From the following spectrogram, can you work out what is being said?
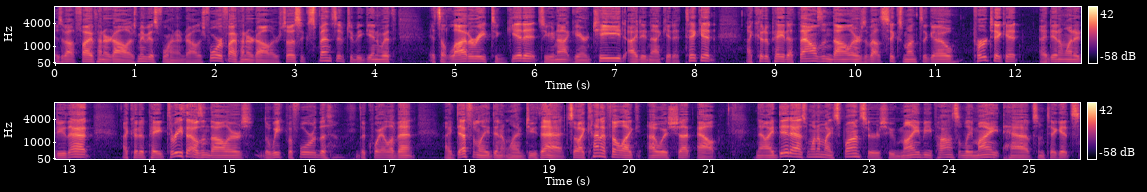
is about $500. Maybe it's $400, four or $500. So it's expensive to begin with. It's a lottery to get it, so you're not guaranteed. I did not get a ticket. I could have paid $1,000 about six months ago per ticket. I didn't want to do that. I could have paid $3,000 the week before the, the quail event. I definitely didn't want to do that. So I kind of felt like I was shut out. Now I did ask one of my sponsors who might be possibly might have some tickets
